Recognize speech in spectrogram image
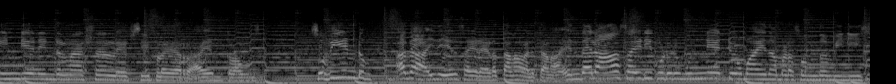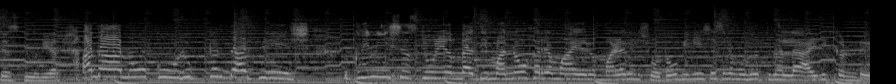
Indian international F C player I'm clown so വീണ്ടും അതാ ഇത് ഏത് സൈഡ് ഇടത്താണോ വലത്താണോ? എന്തായാലും ആ സൈഡിൽ കൂടെ ഒരു മുന്നേറ്റവുമായി നമ്മുടെ സ്വന്തം വിനീഷ്യസ് ജൂനിയർ അതാ നോക്കൂ ലുക്ക് ദാറ്റ് ഫിനിഷ് വിനീഷ്യസ് ജൂനിയറിന്റെ അതിമനോഹരമായ ഒരു മഴവിൽ ഷോട്ട് ഓ വിനീഷ്യസിന്റെ മുഖത്ത് നല്ല അഴുക്കുണ്ട്.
